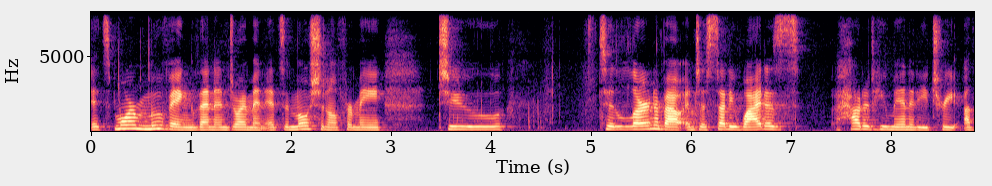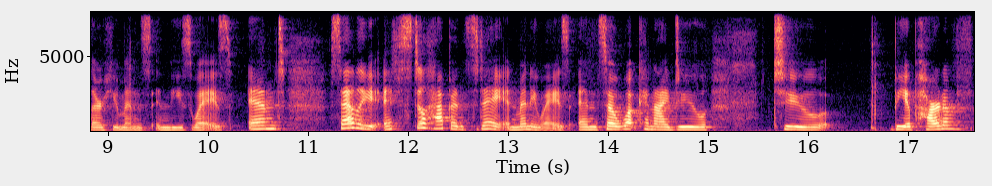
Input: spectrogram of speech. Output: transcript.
it's more moving than enjoyment it's emotional for me to to learn about and to study why does how did humanity treat other humans in these ways? And sadly it still happens today in many ways. And so what can i do to be a part of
